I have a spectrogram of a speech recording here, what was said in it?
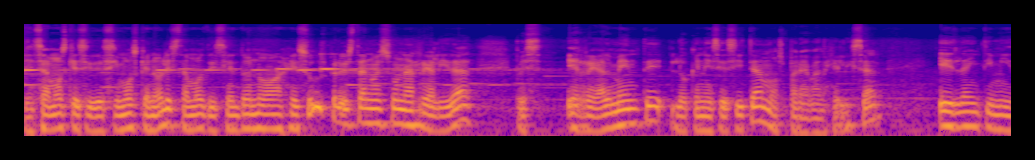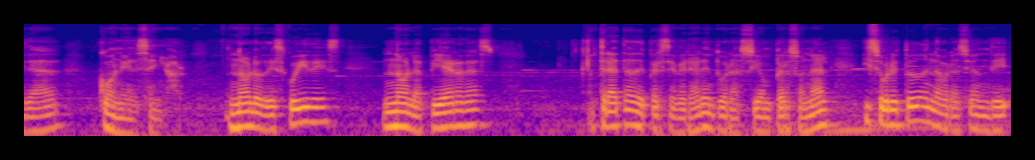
Pensamos que si decimos que no le estamos diciendo no a Jesús, pero esta no es una realidad, pues es realmente lo que necesitamos para evangelizar es la intimidad con el Señor. No lo descuides, no la pierdas. Trata de perseverar en tu oración personal y sobre todo en la oración de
